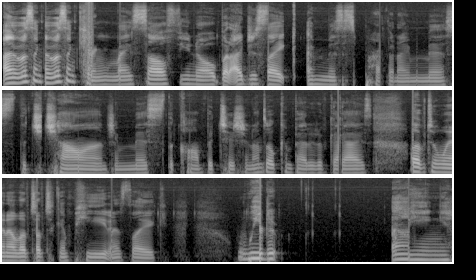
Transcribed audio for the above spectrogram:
I wasn't I wasn't carrying myself, you know, but I just like I miss prep and I miss the challenge. I miss the competition. I'm so competitive, guys. I love to win. I love to, love to compete. And it's like weird um, being.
